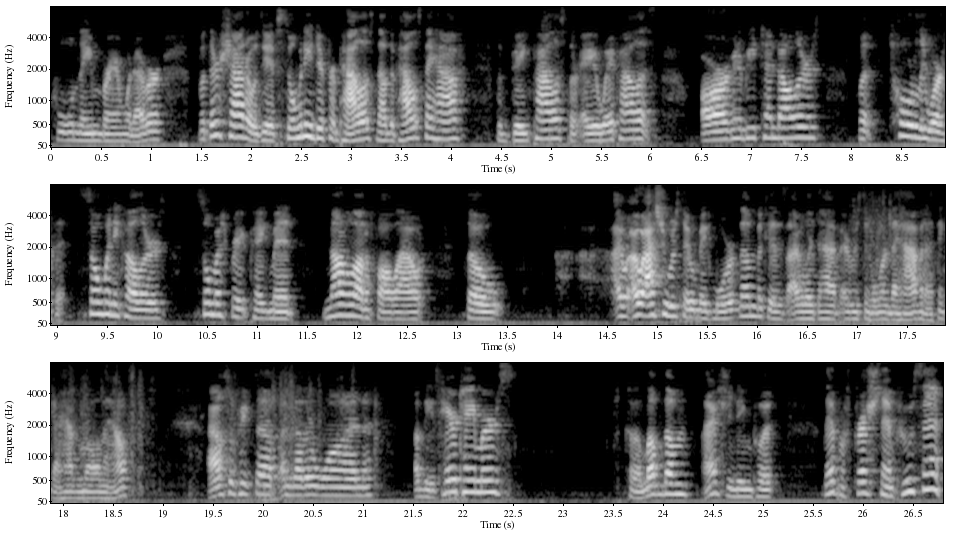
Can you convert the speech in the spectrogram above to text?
cool name brand, whatever? But their shadows, they have so many different palettes. Now the palettes they have, the big palettes, their AOA palettes, are going to be $10 but totally worth it. So many colors, so much great pigment, not a lot of fallout. So I, I actually wish they would make more of them because I would like to have every single one they have, and I think I have them all now. I also picked up another one of these hair tamers because I love them. I actually didn't put, they have a fresh shampoo scent.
